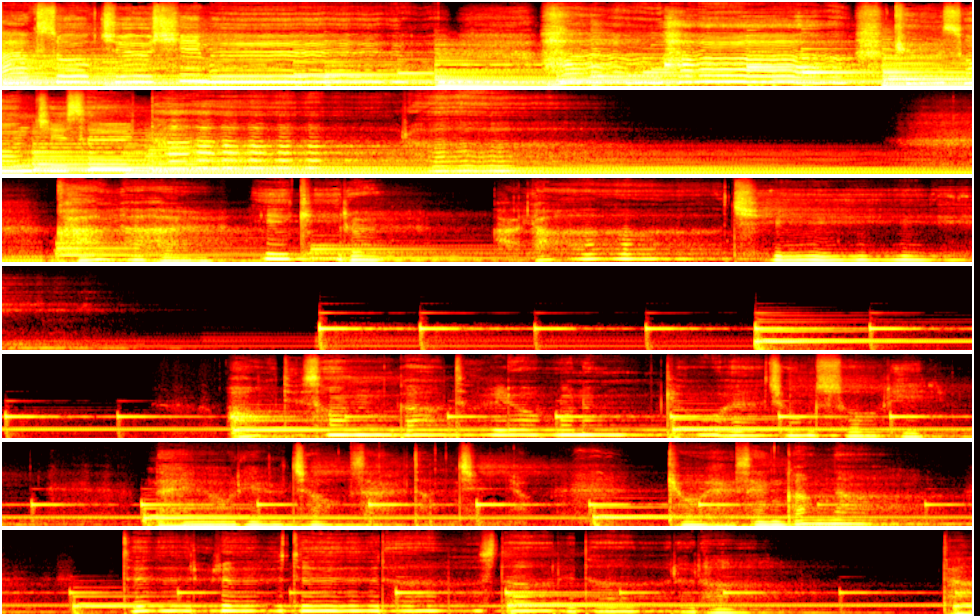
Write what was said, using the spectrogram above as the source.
약속 주심을 아, 그 손짓을 따라 가야 할 이 길을 가야지. 어디선가 들려오는 교회 종소리. 내 어릴 적 살던 집옆 교회 생각나. 드르르드다 스타르다르라. 다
